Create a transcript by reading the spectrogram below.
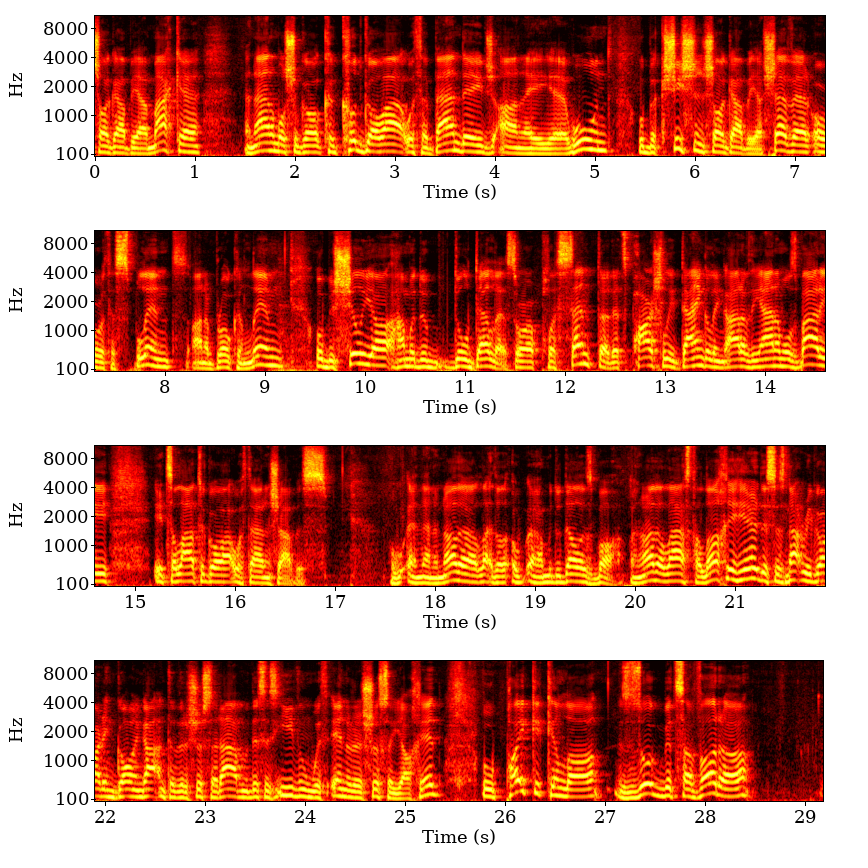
shal an animal should go, could, could go out with a bandage on a uh, wound, ubekshishin shal shever, or with a splint on a broken limb, ubeshilya hamaduduldeles, or a placenta that's partially dangling out of the animal's body. It's allowed to go out with that in Shabbos. And then another uh, is ba. Another last halacha here. This is not regarding going out into the Rishus Rabim. This is even within a Rishus Yachid. Upaikikin law zug bitzavara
